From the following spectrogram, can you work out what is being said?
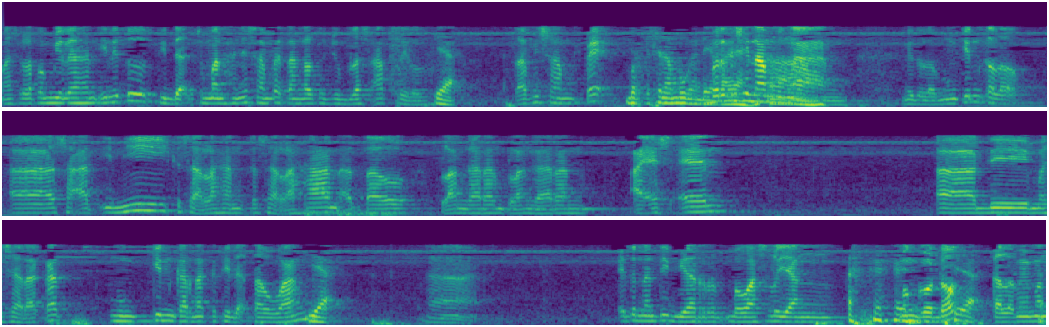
masalah pemilihan ini tuh tidak cuma hanya sampai tanggal 17 April. Ya. Tapi sampai berkesinambungan. Ya? Berkesinambungan. Ya? Gitu loh. Mungkin kalau uh, saat ini kesalahan-kesalahan atau pelanggaran-pelanggaran ASN uh, eh, di masyarakat mungkin karena ketidaktahuan. Ya. Nah, itu nanti biar Bawaslu yang menggodok. ya. Kalau memang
